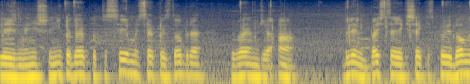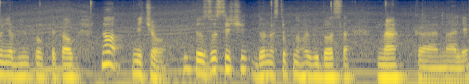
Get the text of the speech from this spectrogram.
І мені ще нікуди потусуємося якось добре. Буваємо вже. А. Блін, бачите, як ще якісь повідомлення, блін, повтикав. Ну, нічого. До зустрічі, до наступного відоса на каналі.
